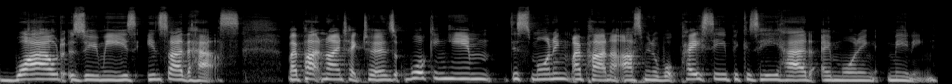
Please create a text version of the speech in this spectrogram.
wild zoomies inside the house. My partner and I take turns walking him. This morning, my partner asked me to walk Pacey because he had a morning meeting.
